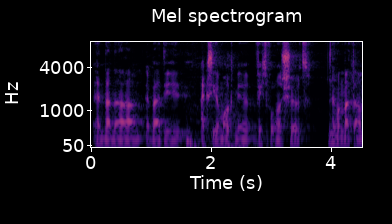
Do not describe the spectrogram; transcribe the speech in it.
En dan eh, hebben wij die actie gemaakt met vecht voor een shirt. Gewoon met dat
